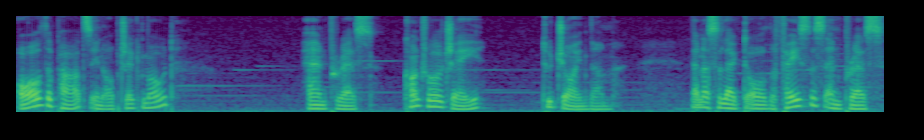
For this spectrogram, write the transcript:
all the parts in object mode and press Ctrl J to join them. Then I select all the faces and press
